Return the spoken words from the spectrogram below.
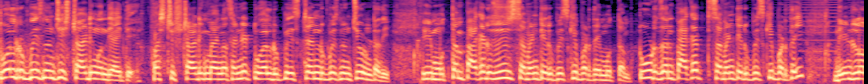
ట్వెల్వ్ రూపీస్ నుంచి స్టార్టింగ్ ఉంది అయితే. ఫస్ట్ స్టార్టింగ్ బ్యాంగిల్స్ అంటే ట్వెల్వ్ రూపీస్ టెన్ రూపీస్ నుంచి ఉంటుంది. ఇవి మొత్తం ప్యాకెట్ వచ్చేసి సెవెంటీ రూపీస్కి పడతాయి మొత్తం. టూ డజన్ ప్యాకెట్ సెవెంటీ రూపీస్కి పడతాయి. దీంట్లో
